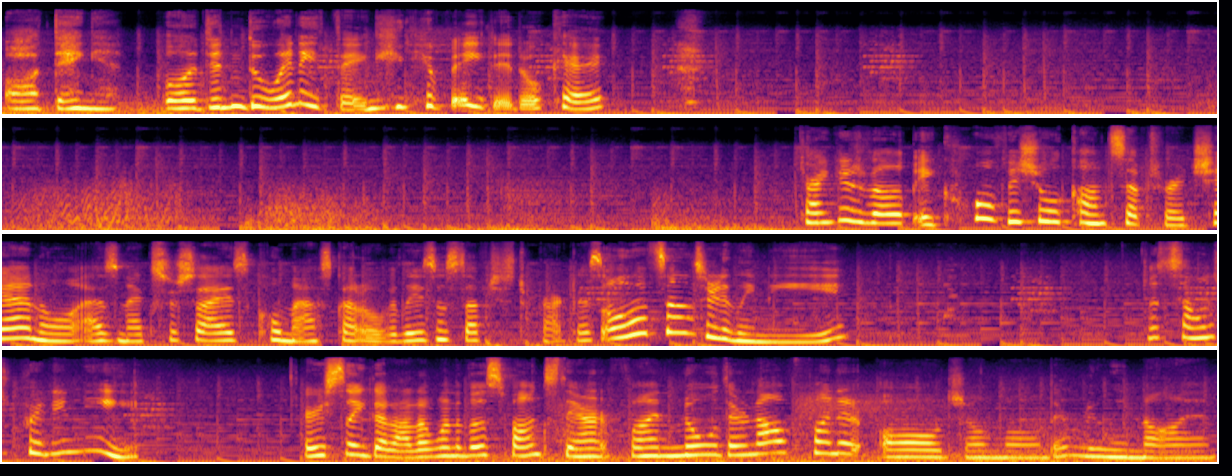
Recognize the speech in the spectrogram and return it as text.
Oh, dang it. Well, it didn't do anything. He evaded, okay. trying to develop a cool visual concept for a channel as an exercise, cool mascot overlays and stuff just to practice. Oh, that sounds really neat. That sounds pretty neat. I recently got out of one of those funks. They aren't fun. No, they're not fun at all, Jomo. They're really not.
